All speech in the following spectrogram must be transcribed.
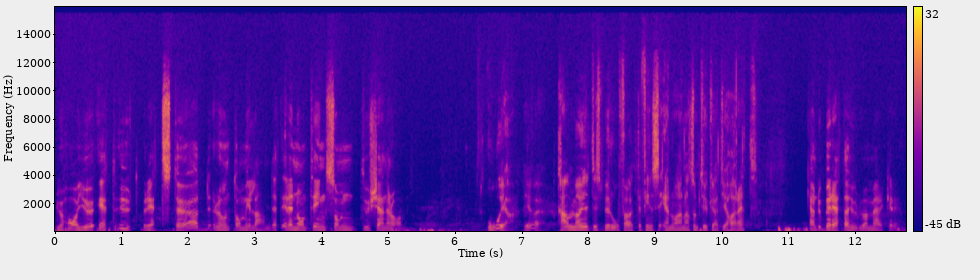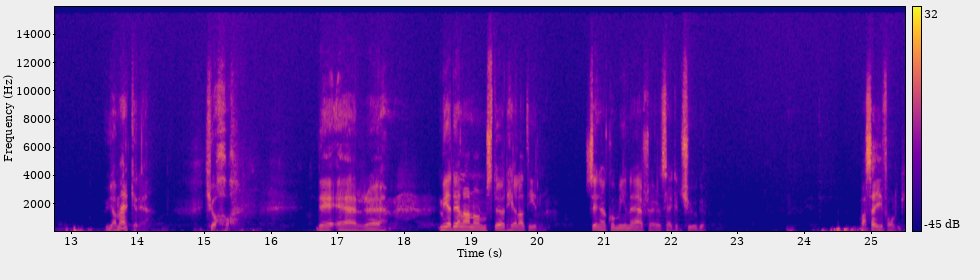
Du har ju ett utbrett stöd runt om i landet. Är det någonting som du känner av? Oh ja, det gör jag. Kan möjligtvis bero för att det finns en och annan som tycker att jag har rätt. Kan du berätta hur du märker det? Hur jag märker det? Ja, det är eh, meddelanden om stöd hela tiden. Sen jag kom in här så är det säkert 20. Mm. Vad säger folk?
